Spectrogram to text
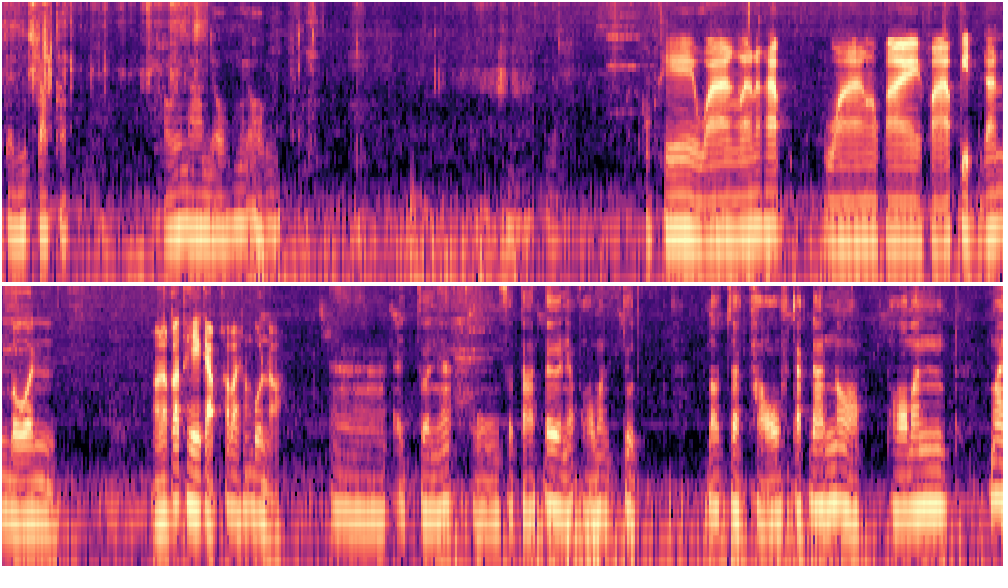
แต่รีบตัดครับ เอาไว้นานเดี๋ยวไม่ออกอีกโอเควางแล้วนะครับ วางลงไปฝาปิดด้านบนเอาแล้วก็เทกลับเข้าไปข้างบนเหรออ่าไอตัวเนี้ยผงสตาร์เตอร์เนี่ยพอมันจุด เราจะเผาจากด้านนอก พอมันไหม้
